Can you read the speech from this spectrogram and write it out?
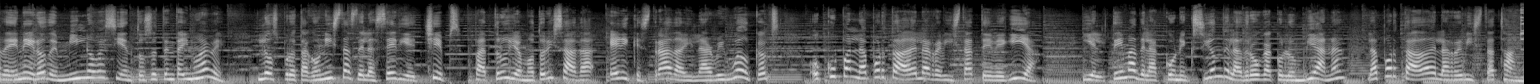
30 de enero de 1979. Los protagonistas de la serie Chips, Patrulla Motorizada, Eric Estrada y Larry Wilcox, ocupan la portada de la revista TV Guía y el tema de la conexión de la droga colombiana, la portada de la revista Time.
